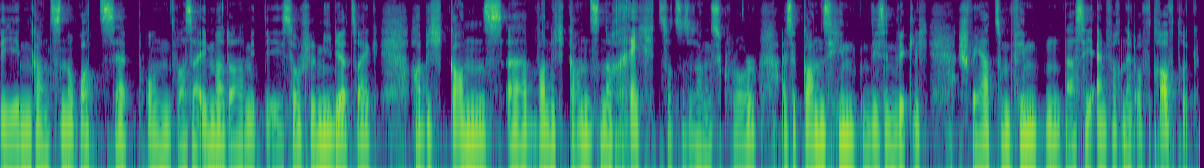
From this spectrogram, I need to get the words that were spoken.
den ganzen WhatsApp und was auch immer da mit die Social Media Zeug, habe ich ganz, äh, wenn ich ganz nach rechts sozusagen scroll, also ganz hinten, die sind wirklich schwer zum Finden, dass ich einfach nicht oft drauf drücke.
